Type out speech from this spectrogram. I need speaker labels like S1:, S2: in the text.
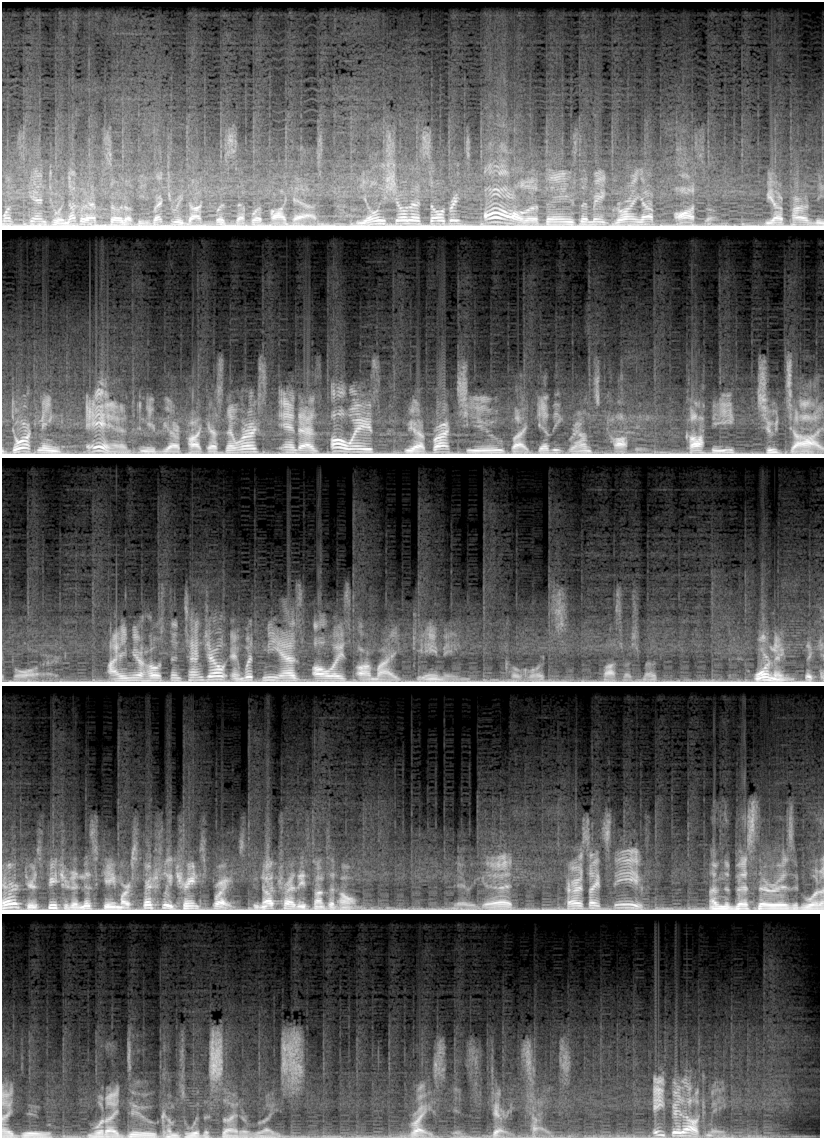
S1: Welcome once again to another episode of the Retro Redoctopus Cephalid Podcast, the only show that celebrates all the things that made growing up awesome. We are part of the Dorkening and NEBR podcast networks, and as always, we are brought to you by Deadly Grounds Coffee. Coffee to die for. I am your host, Nintendo, and with me, as always, are my gaming cohorts, Boss Rush Mode.
S2: Warning, the characters featured in this game are specially trained sprites. Do not try these stunts at home.
S1: Very good. Parasite Steve.
S3: I'm the best there is at what I do. What I do comes with a side of rice.
S1: Rice is very tight. 8-Bit Alchemy.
